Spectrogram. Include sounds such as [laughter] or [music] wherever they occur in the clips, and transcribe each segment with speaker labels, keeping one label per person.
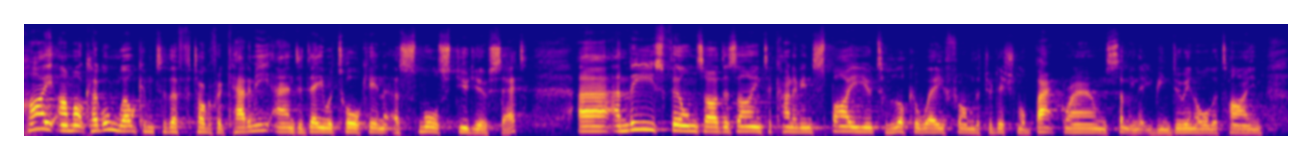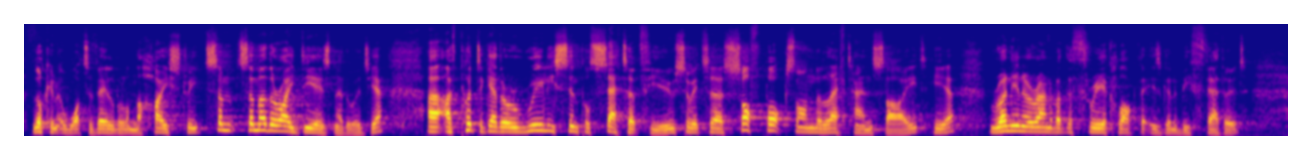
Speaker 1: Hi, I'm Mark Cleghorn. Welcome to the Photographer Academy. And today we're talking a small studio set. Uh, and these films are designed to kind of inspire you to look away from the traditional background, something that you've been doing all the time, looking at what's available on the high street, some, some other ideas, in other words, yeah? Uh, I've put together a really simple setup for you. So it's a softbox on the left-hand side here, running around about the three o'clock that is going to be feathered.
